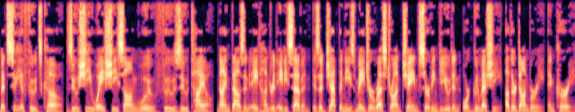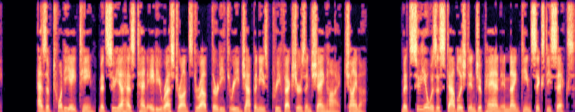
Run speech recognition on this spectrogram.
Matsuya Foods Co., Zhu Shi Wei Shi Song Wu Fu Zhu Taio, 9887 is a Japanese major restaurant chain serving gyudon or gyumeshi, other donburi, and curry. As of 2018, Matsuya has 1080 restaurants throughout 33 Japanese prefectures and Shanghai, China. Matsuya was established in Japan in 1966.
